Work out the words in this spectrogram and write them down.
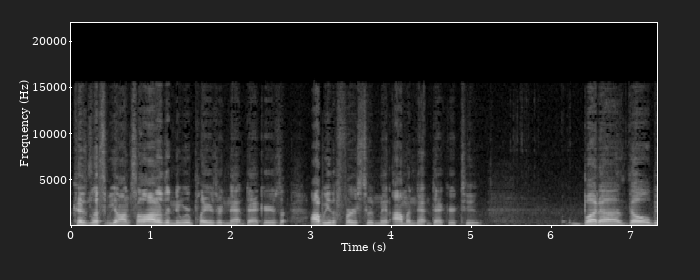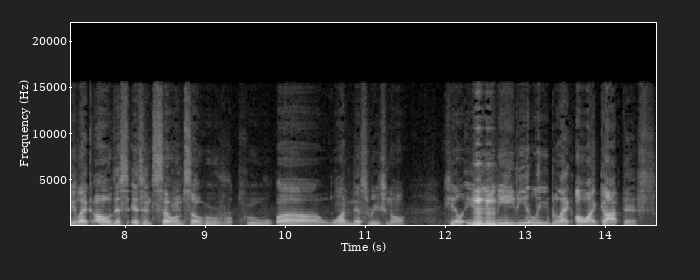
because let's be honest, a lot of the newer players are net deckers. I'll be the first to admit I'm a net decker too. But uh, they'll be like, "Oh, this isn't so and so who who uh, won this regional." He'll Mhm. immediately be like, "Oh, I got this."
